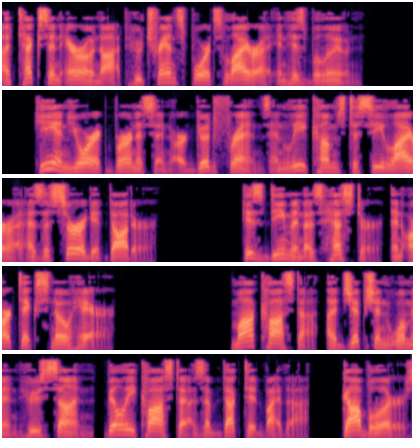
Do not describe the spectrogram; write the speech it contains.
a Texan aeronaut who transports Lyra in his balloon. He and Iorek Byrnison are good friends and Lee comes to see Lyra as a surrogate daughter. His demon is Hester, an Arctic snow hare. Ma Costa, Gyptian woman whose son, Billy Costa is abducted by the «gobblers».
